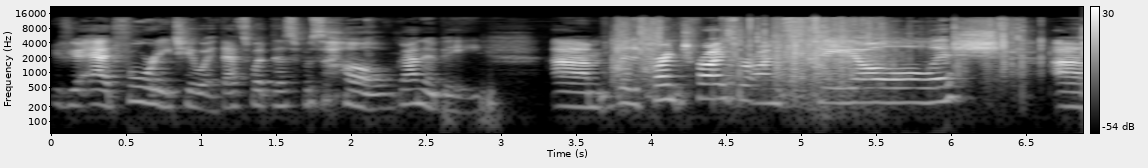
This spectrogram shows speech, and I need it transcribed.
if you add 40 to it, that's what this was all gonna be. Um, the french fries were on sale-ish. Um,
